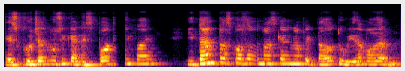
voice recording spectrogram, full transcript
escuchas música en Spotify y tantas cosas más que han afectado tu vida moderna.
